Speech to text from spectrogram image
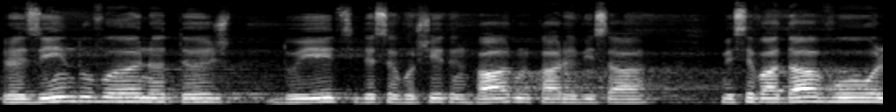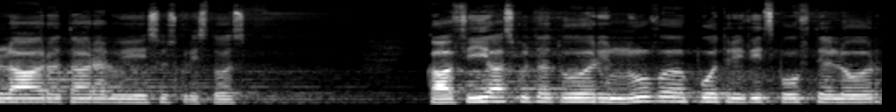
trezindu-vă nătăjduiți de săvârșit în harul care vi, vi se va da vouă la arătarea lui Iisus Hristos. Ca fi ascultători, nu vă potriviți poftelor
